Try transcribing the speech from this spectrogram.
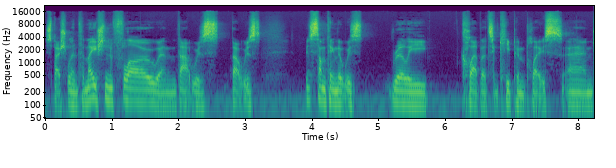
special information flow, and that was that was something that was really clever to keep in place. And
